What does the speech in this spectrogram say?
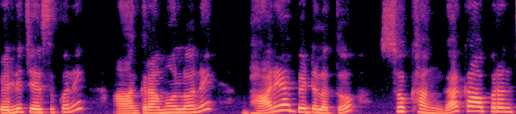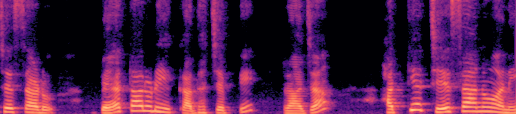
పెళ్ళి చేసుకుని ఆ గ్రామంలోనే భార్యా బిడ్డలతో సుఖంగా కాపురం చేశాడు. బేతాళుడి ఈ కథ చెప్పి రాజా హత్య చేశాను అని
